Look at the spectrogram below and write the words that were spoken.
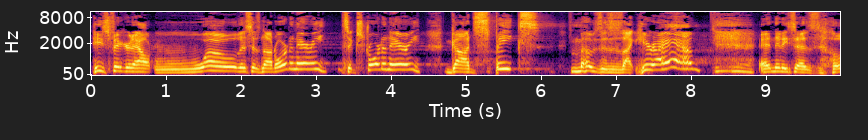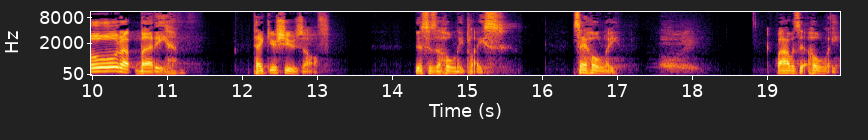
He's figured out, whoa, this is not ordinary, it's extraordinary. God speaks. Moses is like, here I am. And then he says, hold up, buddy. Take your shoes off. This is a holy place. Say holy. Why was it holy?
